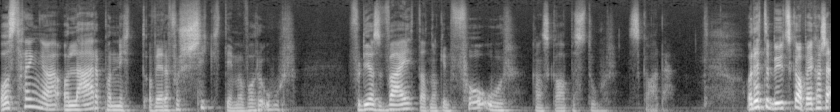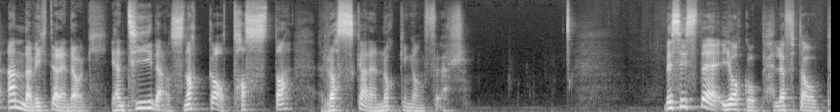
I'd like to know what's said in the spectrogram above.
Og oss trenger å lære på nytt å være forsiktige med våre ord, fordi vi vet at noen få ord kan skape stor skade. Og Dette budskapet er kanskje enda viktigere en dag, i en tid der vi snakker og taster raskere enn noen gang før. Det siste Jakob løfter opp,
